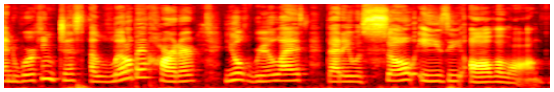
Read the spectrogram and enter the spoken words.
and working just a little bit harder, you'll realize that it was so easy all along.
